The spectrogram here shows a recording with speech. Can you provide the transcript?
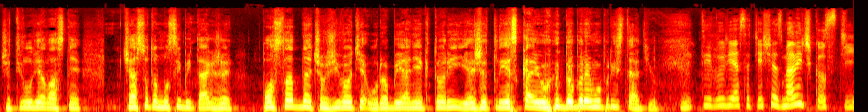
Čiže tí ľudia vlastne, často to musí byť tak, že posledné, čo v živote urobia niektorí, je, že tlieskajú dobrému pristátiu. Tí ľudia sa tešia z maličkosti.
